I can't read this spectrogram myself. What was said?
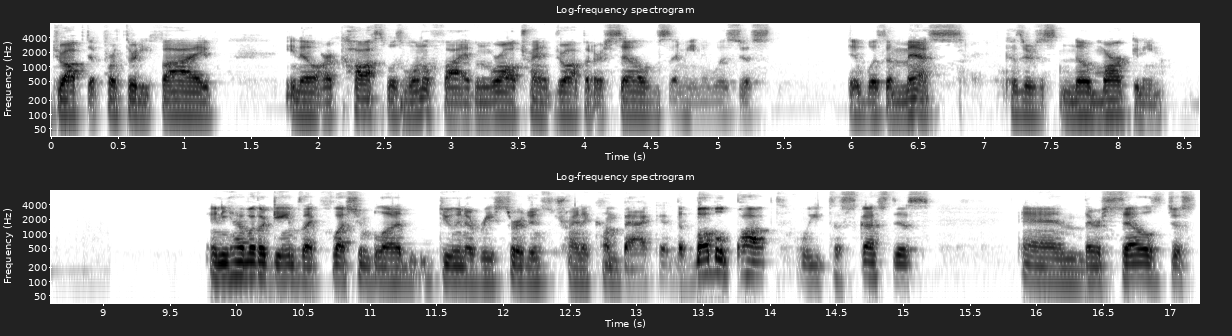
dropped it for thirty five. You know, our cost was one hundred five, and we're all trying to drop it ourselves. I mean, it was just, it was a mess because there's no marketing. And you have other games like Flesh and Blood doing a resurgence, trying to come back. The bubble popped. We discussed this, and their sales just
